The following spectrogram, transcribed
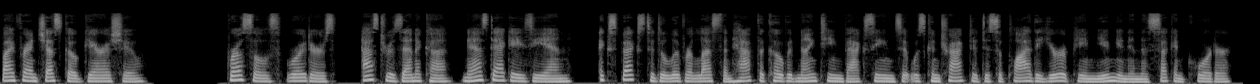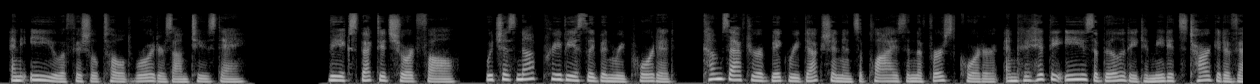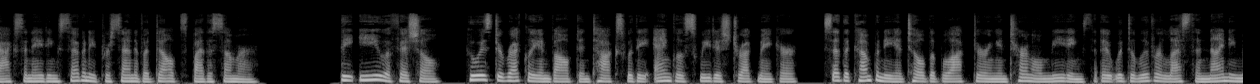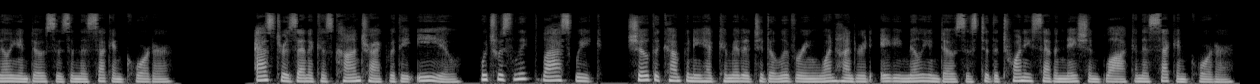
By Francesco Guarascio. Brussels, Reuters, AstraZeneca, Nasdaq AZN, expects to deliver less than half the COVID 19 vaccines it was contracted to supply the European Union in the second quarter, an EU official told Reuters on Tuesday. The expected shortfall, which has not previously been reported, comes after a big reduction in supplies in the first quarter and could hit the EU's ability to meet its target of vaccinating 70% of adults by the summer. The EU official, who is directly involved in talks with the Anglo Swedish drug maker, said the company had told the bloc during internal meetings that it would deliver less than 90 million doses in the second quarter. AstraZeneca's contract with the EU, which was leaked last week, showed the company had committed to delivering 180 million doses to the 27 nation bloc in the second quarter.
